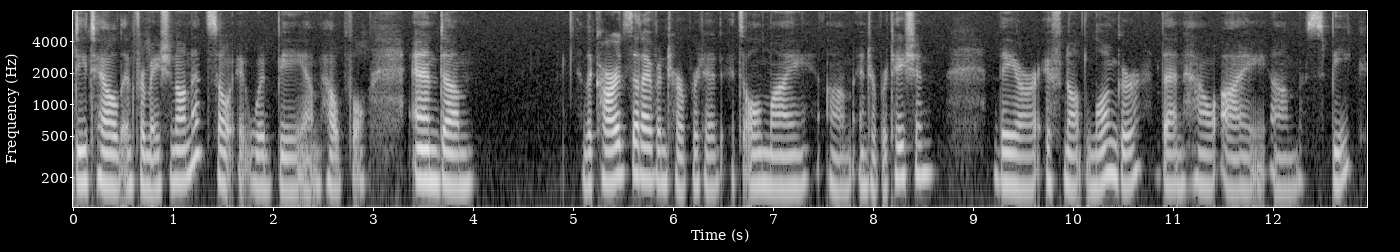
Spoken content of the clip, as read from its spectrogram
detailed information on it, so it would be um, helpful. And um, the cards that I've interpreted, it's all my um, interpretation. They are, if not longer, than how I um, speak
